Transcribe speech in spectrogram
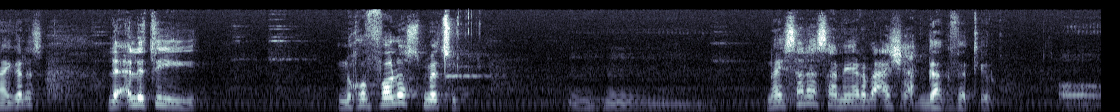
ናይ ገለስ ልዕሊ እቲ ንኽፈሎስ መፅዩ ናይ 30 ናይ 40 ሺሕ ሕጋግ ፈጢሩ اوه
